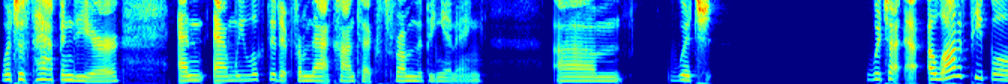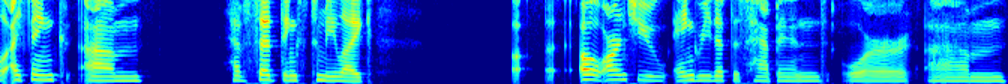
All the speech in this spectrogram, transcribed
what just happened here? And and we looked at it from that context from the beginning. Um which which I, a lot of people I think um have said things to me like uh, oh aren't you angry that this happened? or um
